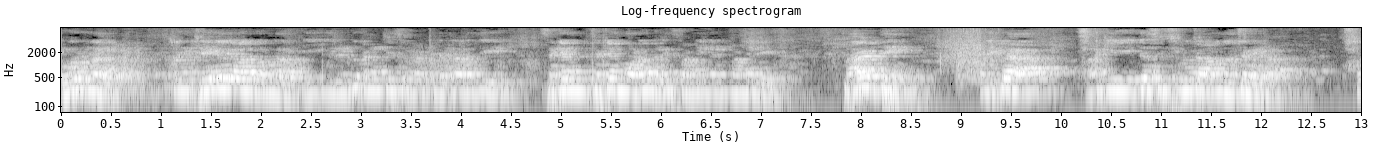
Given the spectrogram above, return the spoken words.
ఎవరున్నారు? సో ఇది చేయగలిగే వాళ్ళు ఎవరున్నారు? ఈ రెండు కనెక్ట్ చేసేటువంటి అది second second model that is funding and funding third thing ఇప్పుడు ఇక్కడ మనకి ఇండస్ట్రీస్లో చాలామంది చాలా మంది వచ్చారు ఇక్కడ. సో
